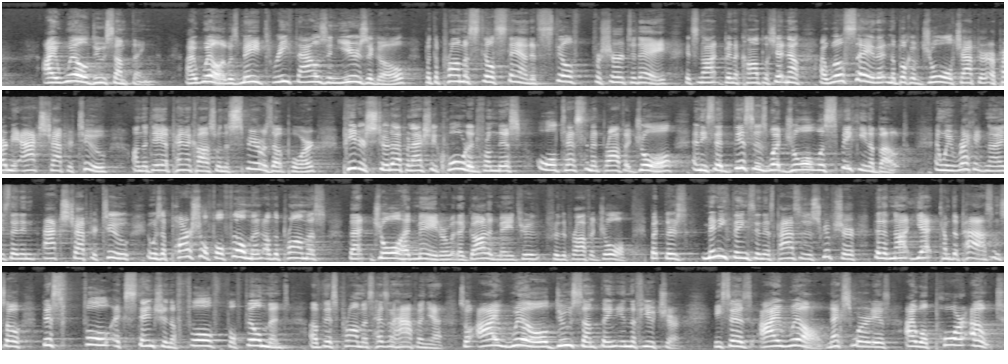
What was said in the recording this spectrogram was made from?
I will do something. I will. It was made 3,000 years ago, but the promise still stands. It's still for sure today. It's not been accomplished yet. Now, I will say that in the book of Joel, chapter, or pardon me, Acts chapter 2, on the day of Pentecost, when the Spirit was outpoured, Peter stood up and actually quoted from this Old Testament prophet Joel, and he said, This is what Joel was speaking about. And we recognize that in Acts chapter 2, it was a partial fulfillment of the promise that Joel had made or that God had made through, through the prophet Joel. But there's many things in this passage of scripture that have not yet come to pass. And so this full extension, the full fulfillment of this promise hasn't happened yet. So I will do something in the future. He says, I will. Next word is, I will pour out.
